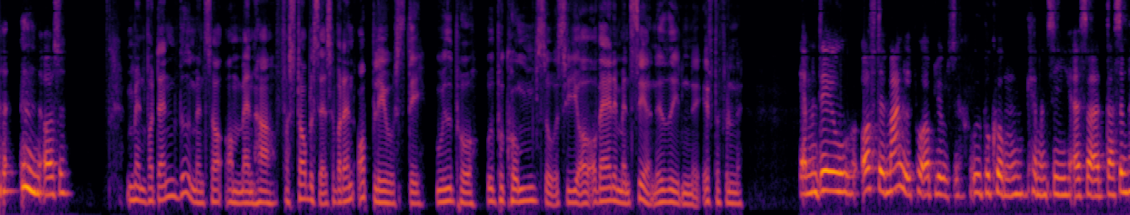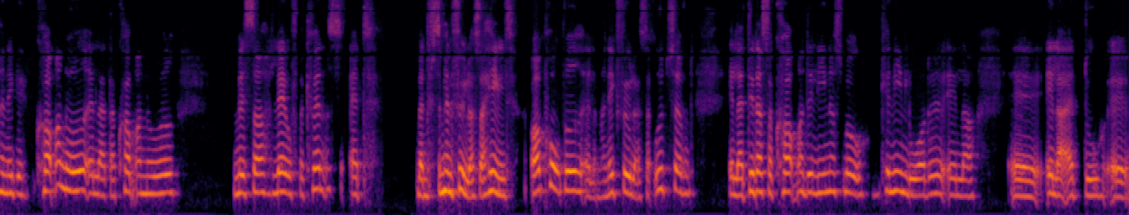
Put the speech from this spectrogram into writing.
også. Men hvordan ved man så, om man har forstoppelse? Altså, hvordan opleves det ude på, ude på kummen, så at sige? Og, og hvad er det, man ser nede i den øh, efterfølgende? Jamen, det er jo ofte mangel på oplevelse ude på kummen, kan man sige. Altså, at der simpelthen ikke kommer noget, eller der kommer noget med så lav frekvens, at man simpelthen føler sig helt ophobet, eller man ikke føler sig udtømt, eller det, der så kommer, det ligner små kaninlorte, eller, øh, eller at du øh,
